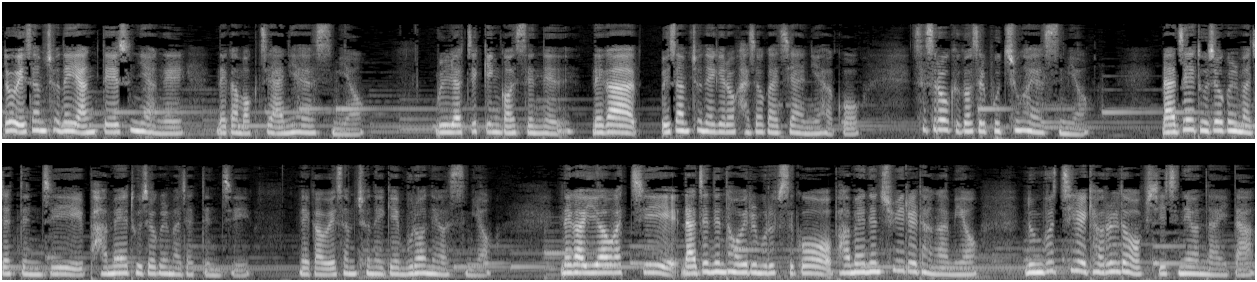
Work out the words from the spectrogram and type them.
또 외삼촌의 양떼의 순양을 내가 먹지 아니하였으며 물려 찢긴 것은 내가 외삼촌에게로 가져가지 아니하고 스스로 그것을 보충하였으며 낮에 도적을 맞았든지 밤에 도적을 맞았든지 내가 외삼촌에게 물어내었으며 내가 이와 같이 낮에는 더위를 무릅쓰고 밤에는 추위를 당하며 눈붙일 겨를도 없이 지내었나이다.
